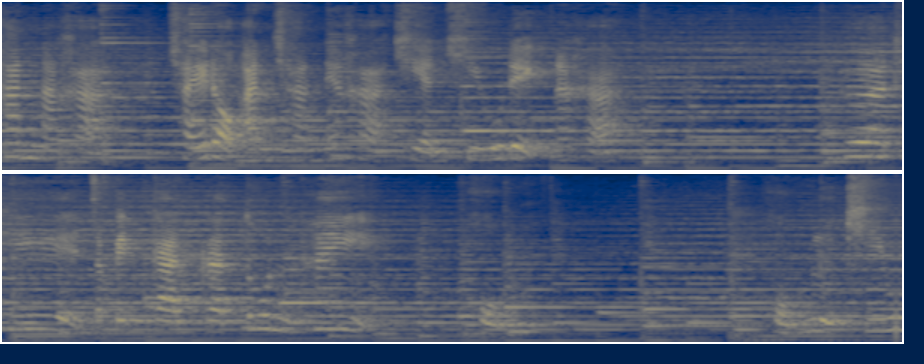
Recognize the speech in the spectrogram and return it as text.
ท่านนะคะ ใช้ดอกอัญชันเนี่ยค่ะ เขียนคิ้วเด็กนะคะ เพื่อที่จะเป็นการกระตุ้นให้ผม ผมหรือคิ้ว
